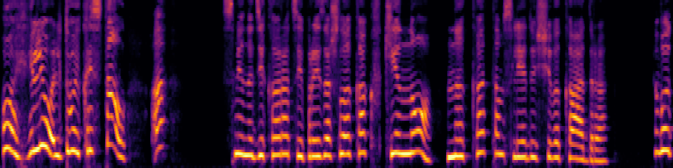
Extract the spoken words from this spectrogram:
Ой, Лёль, твой кристалл! А Смена декораций произошла как в кино, накатом следующего кадра. Вот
